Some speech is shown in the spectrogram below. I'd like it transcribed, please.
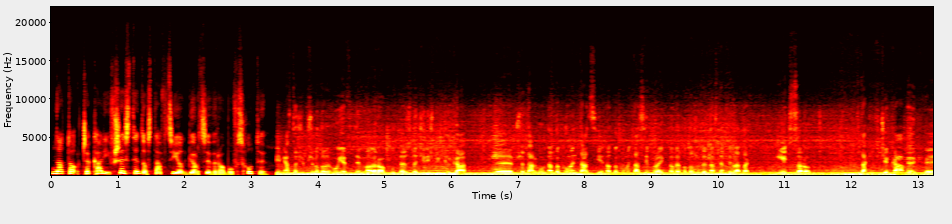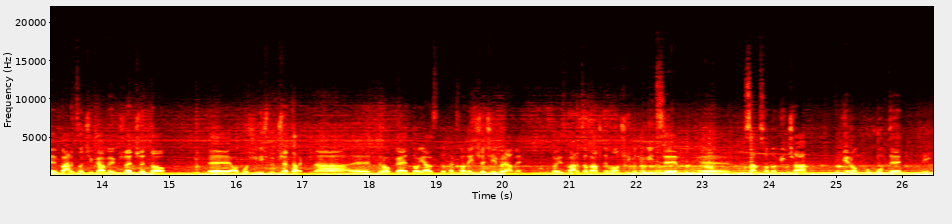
Na to czekali wszyscy dostawcy i odbiorcy wyrobów z Huty. Miasto się przygotowuje w tym roku, też zleciliśmy kilka e, przetargów na dokumentację, na dokumentacje projektowe po to, żeby w następnych latach mieć co robić. Z takich ciekawych, e, bardzo ciekawych rzeczy to ogłosiliśmy przetarg na e, drogę, dojazd do tak zwanej trzeciej bramy. To jest bardzo ważny łącznik od ulicy e, Samsonowicza w kierunku Huty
